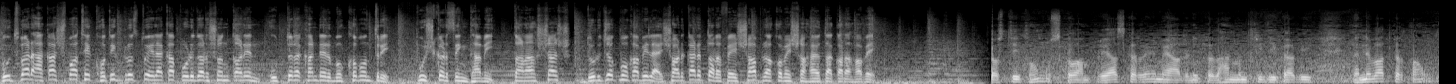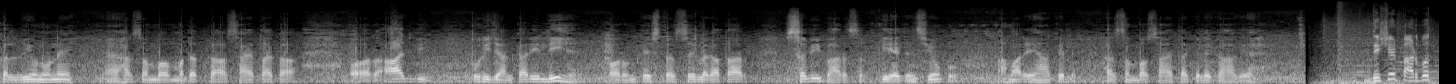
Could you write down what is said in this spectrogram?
বুধবার আকাশপথে ক্ষতিগ্রস্ত এলাকা পরিদর্শন করেন উত্তরাখণ্ডের মুখ্যমন্ত্রী পুষ্কর সিং ধামি তাঁর আশ্বাস দুর্যোগ মোকাবিলায় সরকারের তরফে সব রকমের সহায়তা করা হবে व्यवस्थित हों उसको हम प्रयास कर रहे हैं मैं आदरणीय प्रधानमंत्री जी का भी धन्यवाद करता हूं कल भी उन्होंने अ, हर संभव मदद का सहायता का और आज भी पूरी जानकारी ली है और उनके स्तर से लगातार सभी भारत सर- की एजेंसियों को हमारे यहाँ के लिए हर संभव सहायता के लिए कहा गया है দেশের পার্বত্য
